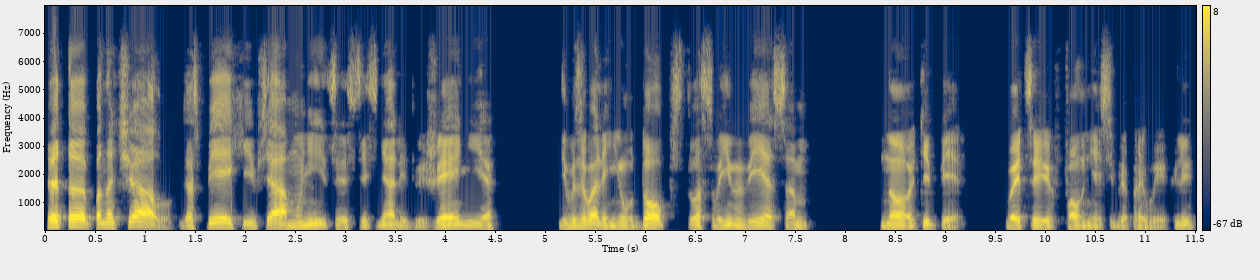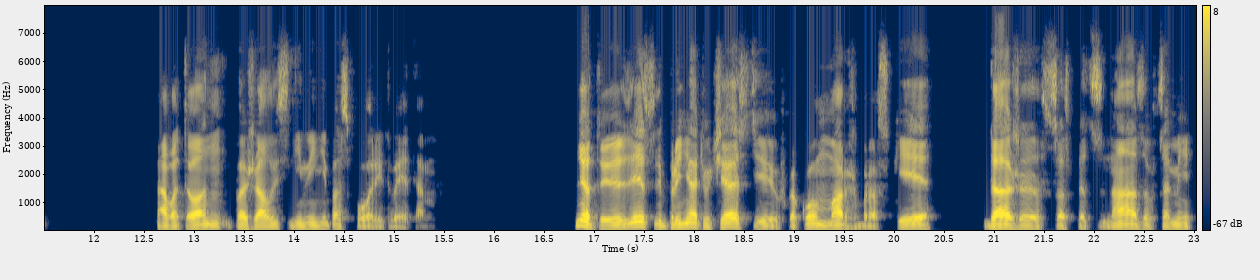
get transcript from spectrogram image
Это поначалу доспехи и вся амуниция стесняли движение и вызывали неудобства своим весом, но теперь бойцы вполне себе привыкли. А вот он, пожалуй, с ними не поспорит в этом. Нет, если принять участие в каком марш-броске, даже со спецназовцами,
